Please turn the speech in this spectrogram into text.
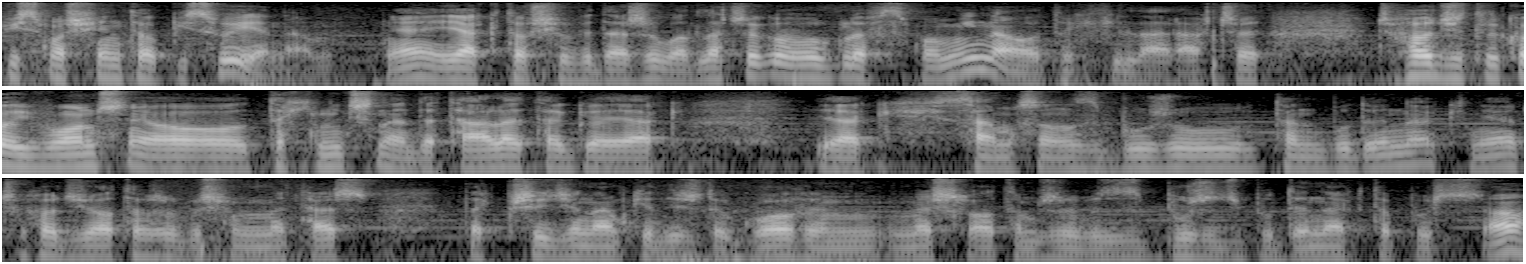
Pismo Święte opisuje nam, nie? jak to się wydarzyło? Dlaczego w ogóle wspomina o tych filarach? Czy, czy chodzi tylko i wyłącznie o techniczne detale tego, jak, jak Samson zburzył ten budynek? Nie? Czy chodzi o to, żebyśmy my też, tak przyjdzie nam kiedyś do głowy myśl o tym, żeby zburzyć budynek, to pójść, o,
